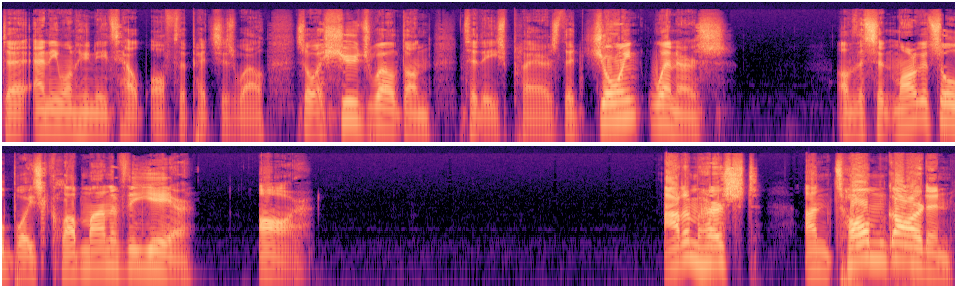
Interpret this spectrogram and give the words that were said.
to anyone who needs help off the pitch as well. So a huge well done to these players. The joint winners of the St Margaret's Old Boys Club Man of the Year are Adam Hurst and Tom Garden.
